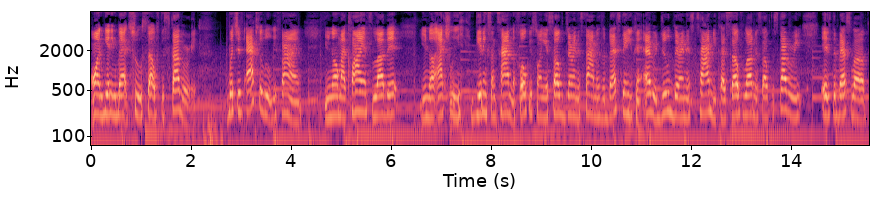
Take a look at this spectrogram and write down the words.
on getting back to self discovery, which is absolutely fine. You know, my clients love it. You know, actually getting some time to focus on yourself during this time is the best thing you can ever do during this time because self love and self discovery is the best love.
